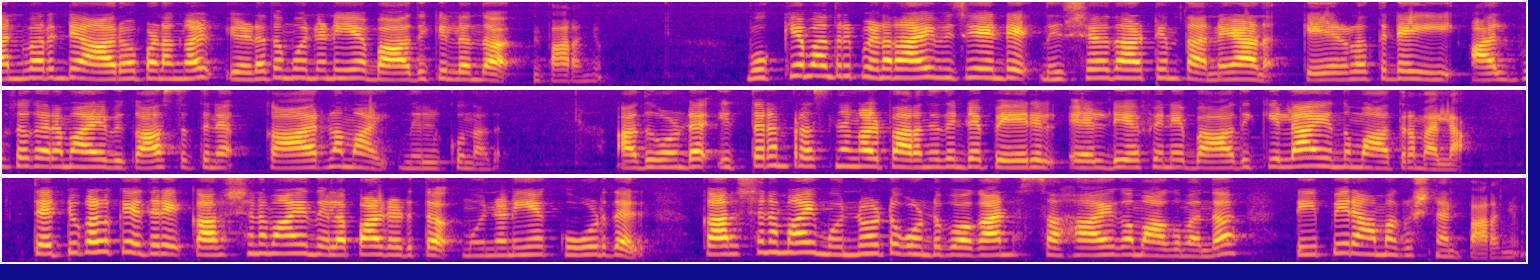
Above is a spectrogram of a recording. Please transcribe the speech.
അൻവറിന്റെ ആരോപണങ്ങൾ ഇടതുമുന്നണിയെ ബാധിക്കില്ലെന്ന് പറഞ്ഞു. മുഖ്യമന്ത്രി പിണറായി വിജയന്റെ നിശ്ചയദാർഢ്യം തന്നെയാണ് കേരളത്തിന്റെ ഈ അത്ഭുതകരമായ വികാസത്തിന് കാരണമായി നിൽക്കുന്നത്. അതുകൊണ്ട് ഇത്തരം പ്രശ്നങ്ങൾ പറഞ്ഞതിന്റെ പേരിൽ എൽ ഡി എഫിനെ ബാധിക്കില്ല എന്ന് മാത്രമല്ല. തെറ്റുകൾക്കെതിരെ കർശനമായ നിലപാടെടുത്ത് മുന്നണിയെ കൂടുതൽ കർശനമായി മുന്നോട്ട് കൊണ്ടുപോകാൻ സഹായകമാകുമെന്ന് ടി പി രാമകൃഷ്ണൻ പറഞ്ഞു.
